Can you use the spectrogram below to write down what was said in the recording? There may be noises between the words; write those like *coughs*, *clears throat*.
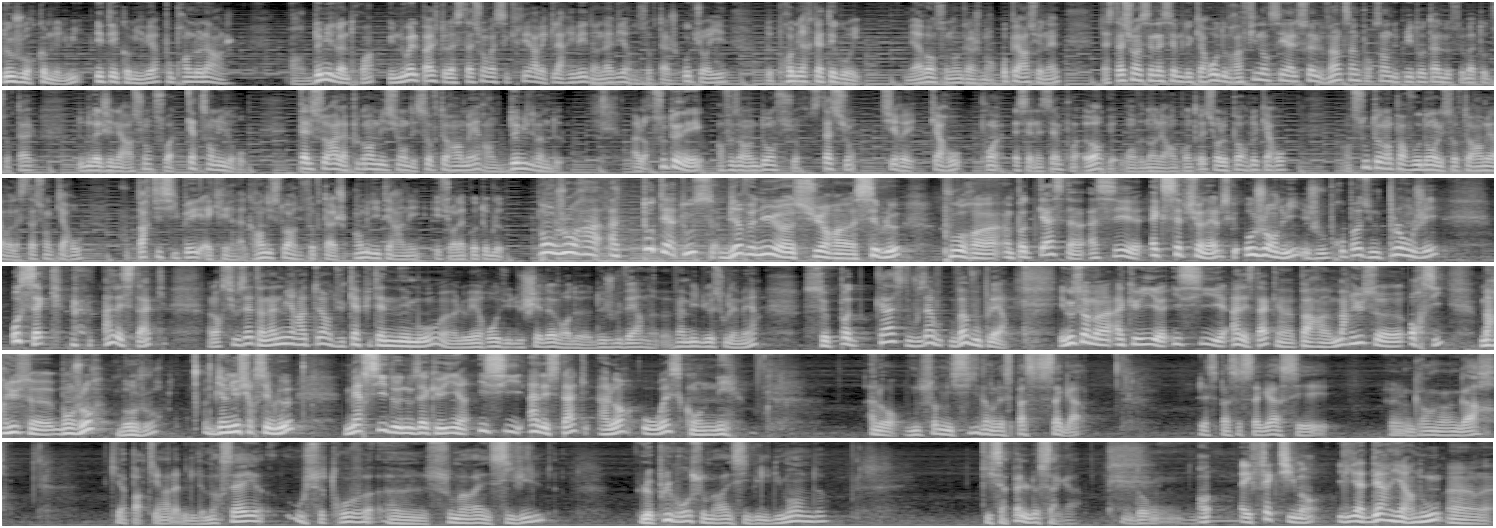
de jour comme de nuit, été comme hiver, pour prendre le large. En 2023, une nouvelle page de la station va s'écrire avec l'arrivée d'un navire de sauvetage hauturier de première catégorie. Mais avant son engagement opérationnel, la station SNSM de Carreau devra financer à elle seule 25% du prix total de ce bateau de sauvetage de nouvelle génération, soit 400 000 euros. Telle sera la plus grande mission des sauveteurs en mer en 2022. Alors soutenez-les en faisant un don sur station-carreau.snsm.org ou en venant les rencontrer sur le port de Carreau. En soutenant par vos dons les sauveteurs en mer de la station de Carreau, vous participez à écrire la grande histoire du sauvetage en Méditerranée et sur la côte bleue. Bonjour à, toutes et à tous, bienvenue euh, sur euh, C'est Bleu pour euh, un podcast assez exceptionnel, parce qu'aujourd'hui je vous propose une plongée au sec, *laughs* à l'Estac. Alors si vous êtes un admirateur du capitaine Nemo, euh, le héros du, du chef-d'œuvre de, de Jules Verne, 20 000 lieues sous la mer, ce podcast vous a- va vous plaire. Et nous sommes euh, accueillis euh, ici à l'Estac euh, par Marius euh, Orsi. Marius, euh, bonjour. Bonjour. Bienvenue sur C'est Bleu. Merci de nous accueillir ici à l'Estac. Alors, où est-ce qu'on est? Alors, nous sommes ici dans l'espace Saga. L'espace Saga, c'est un grand hangar appartient à la ville de Marseille, où se trouve un sous-marin civil, le plus gros sous-marin civil du monde, qui s'appelle le Saga. Donc, En- Effectivement, il y a derrière nous un,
